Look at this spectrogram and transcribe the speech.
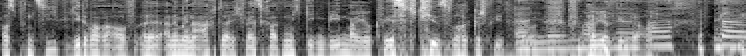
aus Prinzip jede Woche auf äh, alle meine Achter. Ich weiß gerade nicht, gegen wen Mario Quesic dieses Woche gespielt hat. aber Alle Hab ich auf jeden meine Fall auch. Achter.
